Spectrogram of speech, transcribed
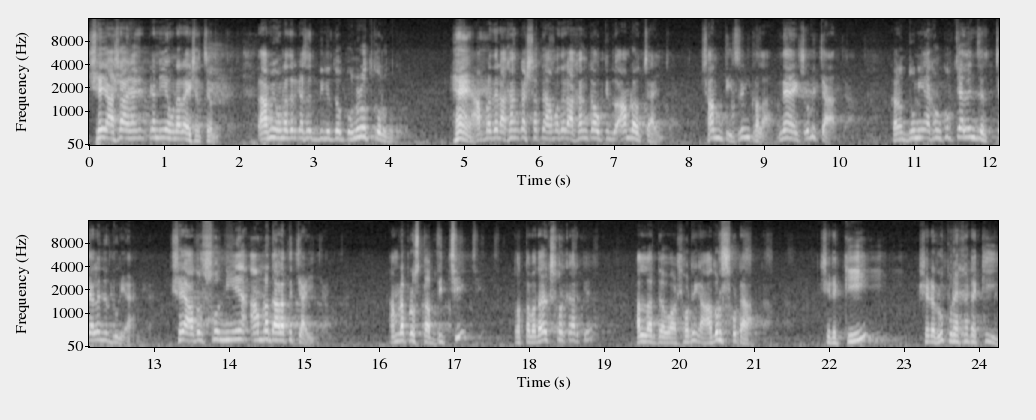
সেই আশা আকাঙ্ক্ষা নিয়ে ওনারা এসেছেন। তা আমি ওনাদের কাছে বিনীত অনুরোধ করব। হ্যাঁ আপনাদের আকাঙ্ক্ষার সাথে আমাদের আকাঙ্ক্ষাও কিন্তু আমরাও চাই। শান্তি, শৃঙ্খলা, ন্যায়, সুবিচার। কারণ দুনিয়া এখন খুব চ্যালেঞ্জের চ্যালেঞ্জের দুনিয়া। সে আদর্শ নিয়ে আমরা দাঁড়াতে চাই। আমরা প্রস্তাব দিচ্ছি তত্ত্বাবধায়ক সরকারকে, আল্লাহ দেওয়া সঠিক আদর্শটা সেটা কি, সেটা রূপরেখাটা কি,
